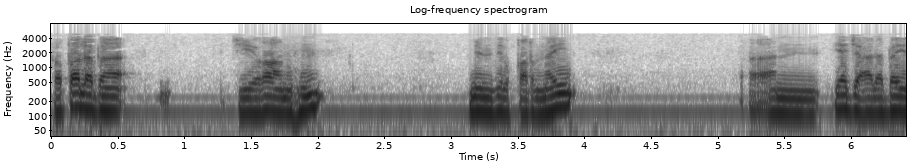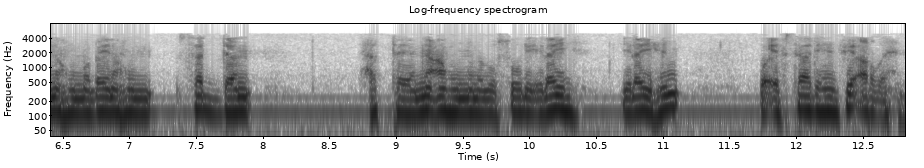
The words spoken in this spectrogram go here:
فطلب جيرانهم من ذي القرنين أن يجعل بينهم وبينهم سدا حتى يمنعهم من الوصول إليه إليهم وإفسادهم في أرضهم.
